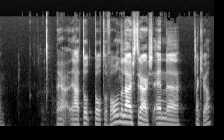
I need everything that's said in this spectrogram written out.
ja, ja, tot, tot de volgende luisteraars. En dankjewel.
